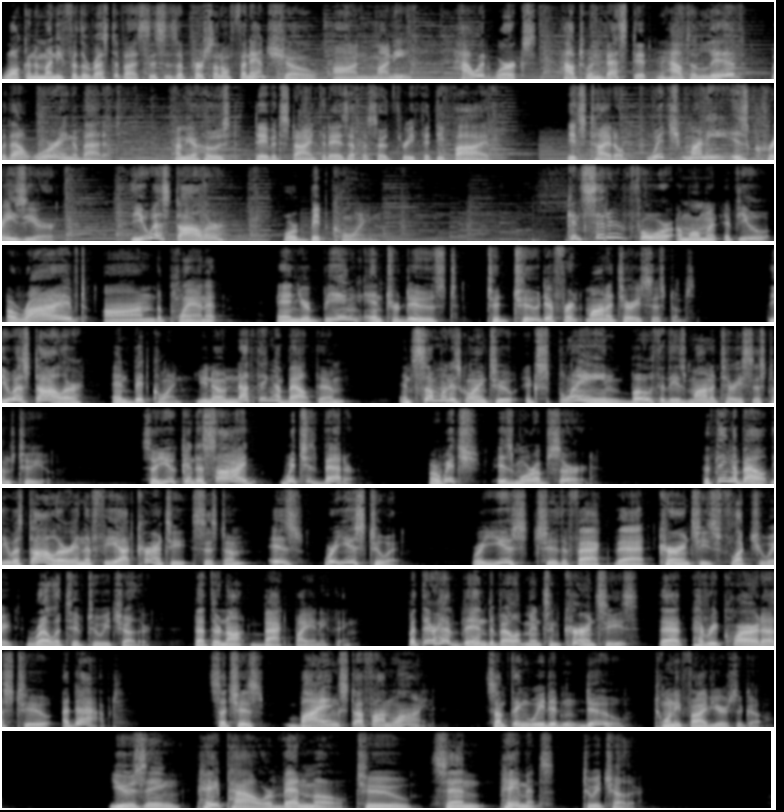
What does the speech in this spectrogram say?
Welcome to Money for the Rest of Us. This is a personal finance show on money, how it works, how to invest it, and how to live without worrying about it. I'm your host, David Stein. Today is episode 355. It's titled, Which Money is Crazier, the US Dollar or Bitcoin? Consider for a moment if you arrived on the planet and you're being introduced to two different monetary systems the US dollar and Bitcoin. You know nothing about them, and someone is going to explain both of these monetary systems to you. So you can decide which is better or which is more absurd. The thing about the US dollar in the fiat currency system is we're used to it. We're used to the fact that currencies fluctuate relative to each other, that they're not backed by anything. But there have been developments in currencies that have required us to adapt, such as buying stuff online, something we didn't do 25 years ago. Using PayPal or Venmo to send payments to each other.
